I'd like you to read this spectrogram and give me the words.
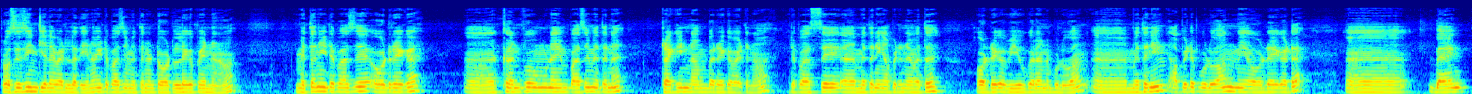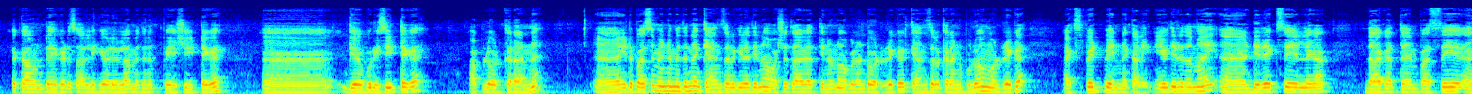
ප්‍රොසෙසින් කියලා වැටලා තියෙනවා. ඊට පස්සේ මෙතන ටෝටල් එක පෙන්නනවා. මෙතන ඊට පස්සේ ඕඩර් එක කන්ෆර්ම් වුණායින් පස්සේ මෙතන ට්‍රැකින් නම්බර් එක වැටෙනවා. ඊට පස්සේ මෙතනින් අපිට නැවත ඕඩර් එක view කරන්න පුළුවන්. මෙතනින් අපිට පුළුවන් මේ ඕඩර් එකට බෑන්ක් account එකකට සල්ලි ගෙවලා ඉවරලා මෙතන pay sheet එක ගෙවපු receipt එක අප්ලෝඩ් කරන්න. ඊට පස්සේ මෙන්න මෙතන cancel කියලා තියෙන අවශ්‍යතාවයක් තියෙනවා ඔයගලන්ට order එක cancel කරන්න පුළුවන් order එක expect වෙන්න කලින්. ඒ විදිහට තමයි direct sale එකක් දාගත්තයෙන් පස්සේ අ,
